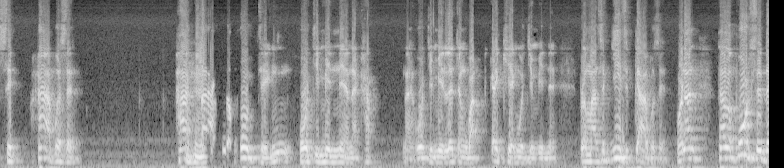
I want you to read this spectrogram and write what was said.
35เปอร์เซ็นต์ภาคใต้ที่เราพูดถึงโฮจิมินห์เนี่ยนะครับนะโฮจิมินห์และจังหวัดใกล้เคียงโฮจิมินห์เนี่ยประมาณสัก 29เปอร์เซ็นต์เพราะฉะนั้นถ้าเราพูดเศรษฐ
